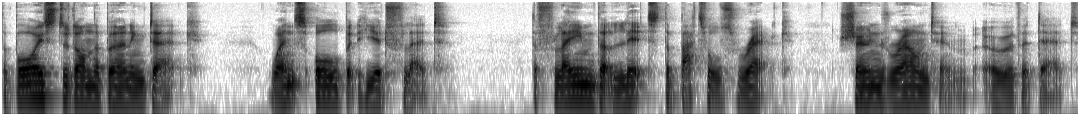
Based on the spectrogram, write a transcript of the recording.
the boy stood on the burning deck, whence all but he had fled. The flame that lit the battle's wreck shone round him o'er the dead.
